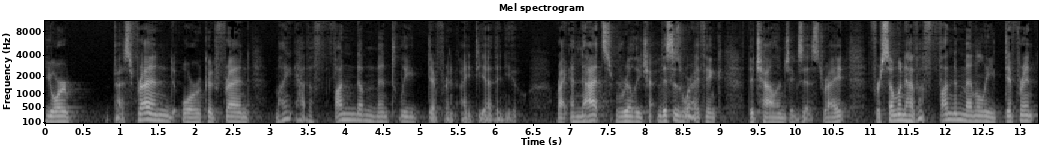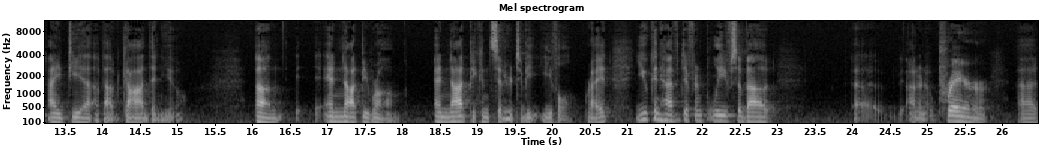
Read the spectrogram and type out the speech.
your best friend or good friend might have a fundamentally different idea than you right? And that's really this is where i think the challenge exists right? For someone to have a fundamentally different idea about god than you um, and not be wrong and not be considered to be evil right? You can have different beliefs about uh, i don't know prayer uh,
